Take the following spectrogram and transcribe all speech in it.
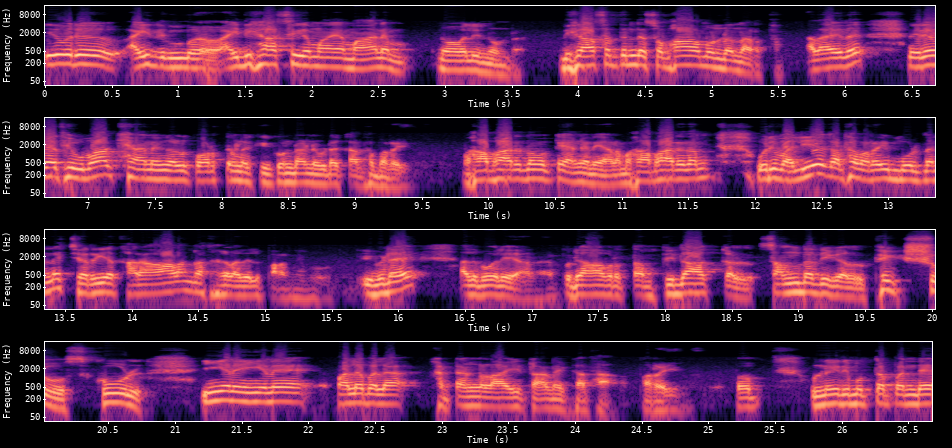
ഇത് ഒരു ഐതി- ഐതിഹാസികമായ മാനം നോവലിനുണ്ട്. ഇതിഹാസത്തിന്റെ സ്വഭാവമുണ്ടെന്നർത്ഥം. അതായത് നിരവധി ഉപാഖ്യാനങ്ങൾ കോർത്തിളക്കിക്കൊണ്ടാണ് ഇവിടെ കഥ പറയുന്നത്. മഹാഭാരതമൊക്കെ അങ്ങനെയാണ്. മഹാഭാരതം ഒരു വലിയ കഥ പറയുമ്പോൾ തന്നെ ചെറിയ ധാരാളം കഥകൾ അതിൽ പറഞ്ഞു പോകുന്നു ഇവിടെ അതുപോലെയാണ്. പുരാവൃത്തം പിതാക്കൾ സന്തതികൾ ഭിക്ഷു സ്കൂൾ ഇങ്ങനെ ഇങ്ങനെ പല പല ഘട്ടങ്ങളായിട്ടാണ് കഥ പറയുന്നത്. ഇപ്പം ഉണ്ണീരി മുത്തപ്പന്റെ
